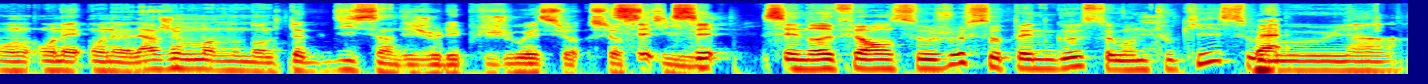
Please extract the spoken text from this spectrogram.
on- est, on est largement dans le top 10 hein, des jeux les plus joués sur, sur C'est- Steam. C'est c'est une référence au jeu Soap and Ghost Want to Kiss Bah. ou il y a un...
